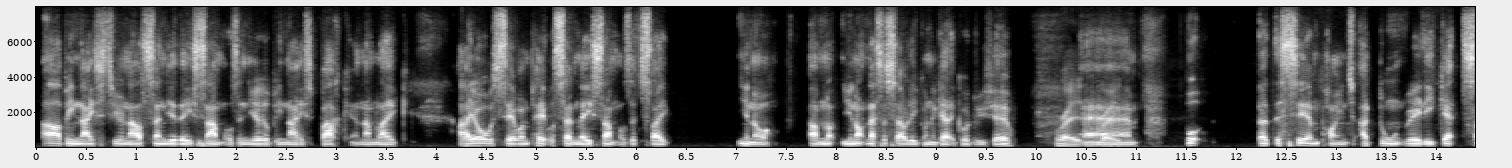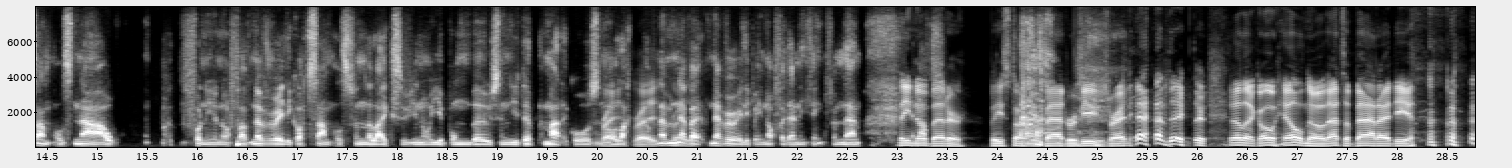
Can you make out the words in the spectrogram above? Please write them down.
I'll be nice to you and I'll send you these samples, and you'll be nice back. And I'm like, I always say when people send me samples, it's like, you know, I'm not. You're not necessarily going to get a good review. Right. Um, right. But at the same point, I don't really get samples now. Funny enough, I've never really got samples from the likes of you know your Bumbos and your Diplomaticos and right, all that. Right, I've right. never never really been offered anything from them. They know better based on your bad reviews, right? they're, they're, they're, like, oh, hell no, that's a bad idea.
